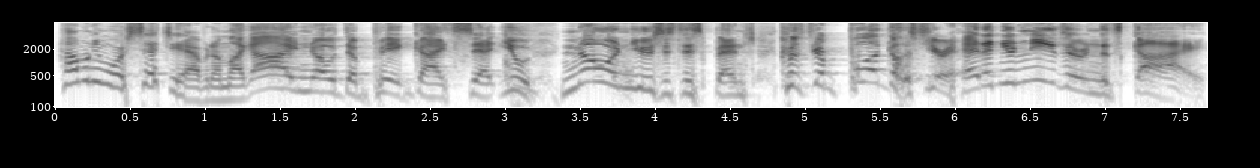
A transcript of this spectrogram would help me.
How many more sets you have? And I'm like, I know the big guy set. You no one uses this bench because your blood goes to your head and your knees are in the sky.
